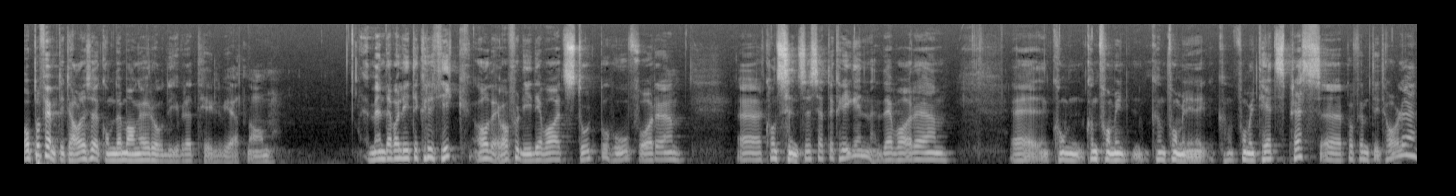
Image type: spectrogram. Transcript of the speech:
Og på 50-tallet kom det mange rådgivere til Vietnam. Men det var lite kritikk, og det var fordi det var et stort behov for eh, eh konsensus etter krigen. Det var eh, eh konformitetspress eh, på 50-tallet.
